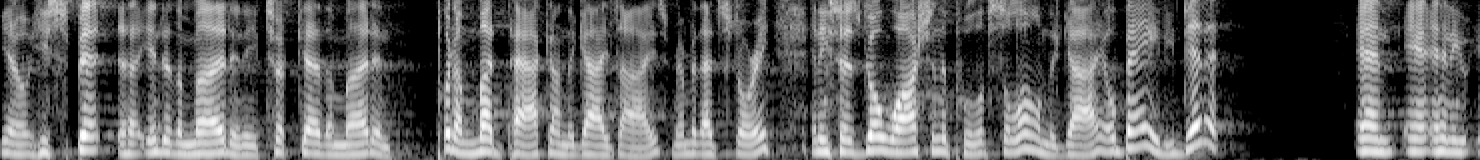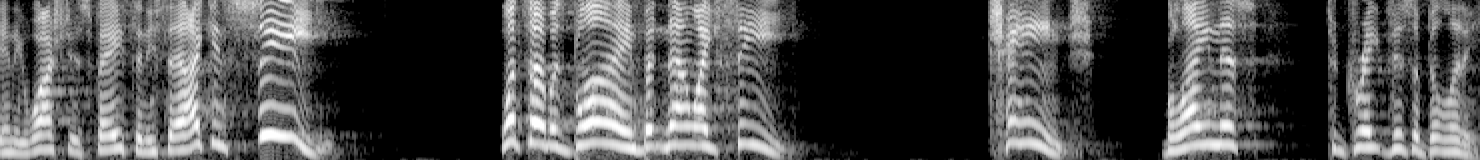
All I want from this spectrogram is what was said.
you know, he spit uh, into the mud and he took uh, the mud and put a mud pack on the guy's eyes. Remember that story? And he says, Go wash in the pool of Siloam. The guy obeyed, he did it. And, and, and, he, and he washed his face and he said, I can see. Once I was blind, but now I see. Change. Blindness to great visibility.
